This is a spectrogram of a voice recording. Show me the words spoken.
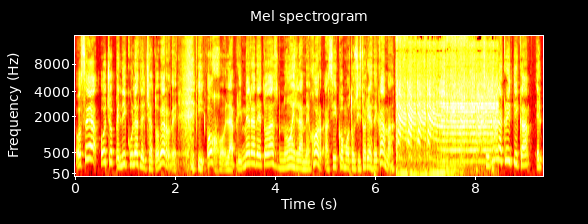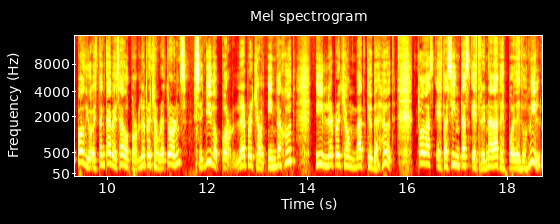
O sea, 8 películas del Chato Verde. Y ojo, la primera de todas no es la mejor, así como tus historias de cama. Según la crítica, el podio está encabezado por Leprechaun Returns, seguido por Leprechaun in the Hood y Leprechaun Back to the Hood. Todas estas cintas estrenadas después de 2000.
